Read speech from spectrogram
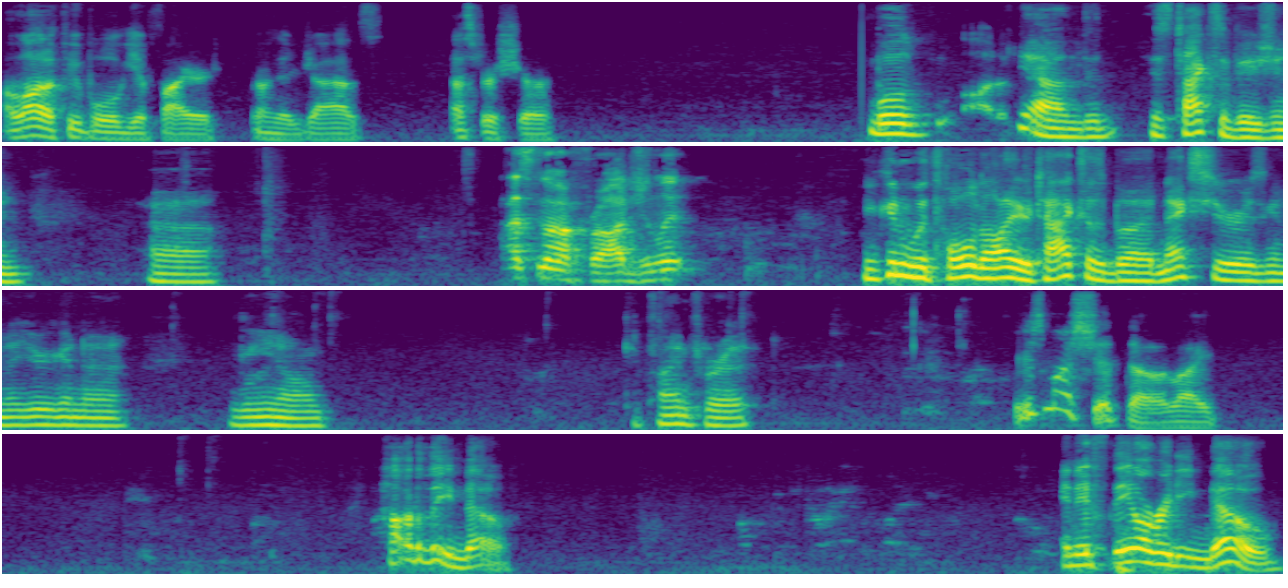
a lot of people will get fired from their jobs. That's for sure. well, A lot of yeah, the, it's tax evasion. Uh, That's not fraudulent. you can withhold all your taxes, but next year is gonna you're gonna, you know, get fined for it. Here's my shit though. Like, how do they know? And if they already know,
